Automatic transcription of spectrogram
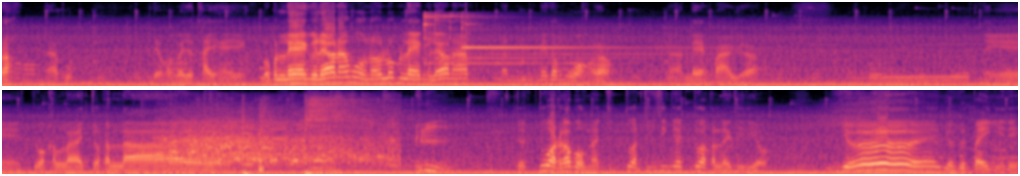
เนาะนะครับผมเดี๋ยวมันก็จะไถให้เองรถมันแรงอยู่แล้วนะผมนะรถมันแรงอยู่แล้วนะครับ ไม่ต้องห่วงแล้วนะแรงมากอยู่แล้วนี่จวกันเลยจวกกันเลยจะจวดครับผมนะจวดจริงๆจะจวดกันเลยทีเดียว เยอะอย่าขึ้นไปอย่างนี้ดิ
